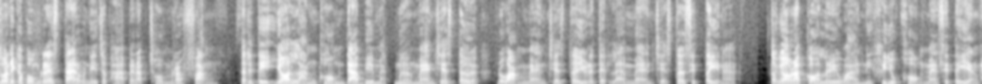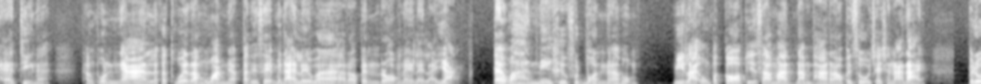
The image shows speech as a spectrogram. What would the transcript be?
สวัสดีครับผมเรสแตนวันนี้จะพาไปรับชมรับฟัง สถิติย้อนหลังของดาร์บี้แมตช์เมืองแมนเชสเตอร์ระหว่างแมนเชสเตอร์ยูไนเต็ดและแมนเชสเตอร์ซิตี้นะ ต้องยอมรับก่อนเลยว่านี่คือยุคของแมนซิตี้อย่างแท้จริงนะ ทั้งผลงานแล้วก็ถ้วยรางวัลเนี่ยปฏิเสธไม่ได้เลยว่าเราเป็นรองในหลาย ๆ อย่าง แต่ว่านี่คือฟุตบอลนะครับผม มีหลายองค์ประกอบที่สามารถนำพาเราไปสู่ชัยชนะได้ ไปดู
